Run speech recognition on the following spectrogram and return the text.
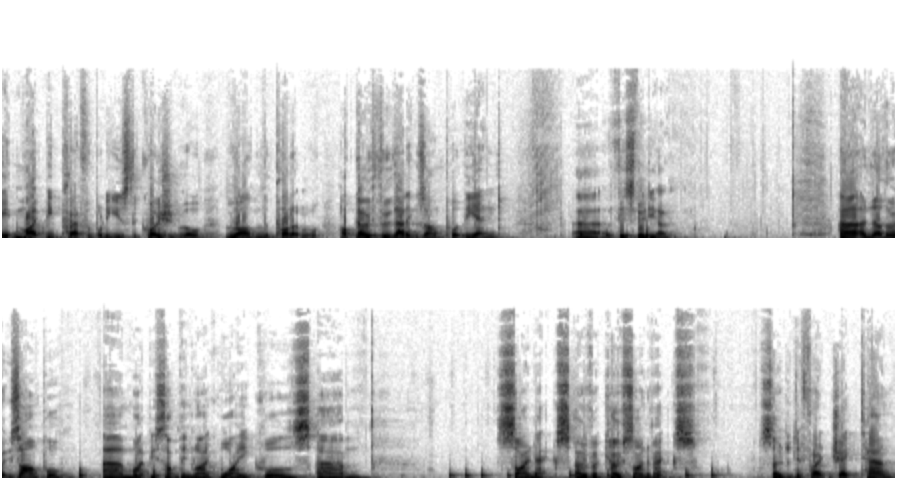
it might be preferable to use the quotient rule rather than the product rule. I'll go through that example at the end of this video. Uh, another example uh, might be something like y equals um, sine x over cosine of x, so to differentiate tan.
